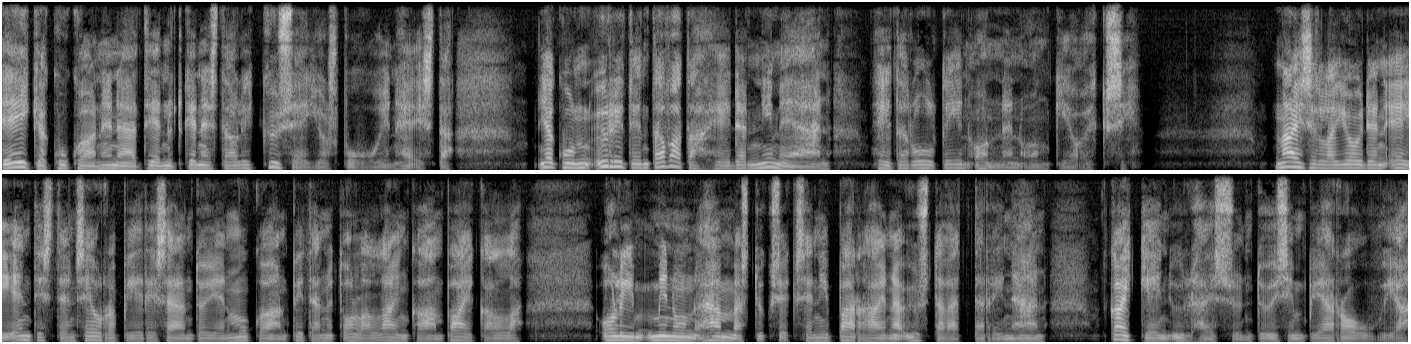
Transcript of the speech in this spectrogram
eikä kukaan enää tiennyt, kenestä oli kyse, jos puhuin heistä. Ja kun yritin tavata heidän nimeään, heitä luultiin onnenonkioiksi. Naisilla, joiden ei entisten seurapiirisääntöjen mukaan pitänyt olla lainkaan paikalla, oli minun hämmästyksekseni parhaina ystävättärinään kaikkein ylhäissyntyisimpiä rouvia,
